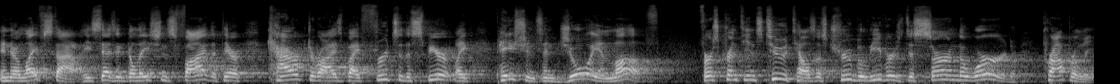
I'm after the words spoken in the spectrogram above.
in their lifestyle. He says in Galatians 5 that they're characterized by fruits of the Spirit like patience and joy and love. 1 Corinthians 2 tells us true believers discern the Word properly.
